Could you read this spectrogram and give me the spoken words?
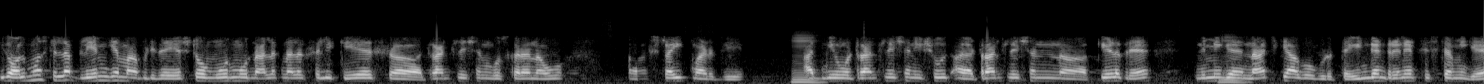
ಇದು ಆಲ್ಮೋಸ್ಟ್ ಎಲ್ಲ ಬ್ಲೇಮ್ ಗೇಮ್ ಆಗ್ಬಿಟ್ಟಿದೆ. ಎಷ್ಟೋ ಮೂರ್ ಮೂರ್ ನಾಲ್ಕ್ ನಾಲ್ಕ್ ಸಲ ಕೆ ಎಸ್ ಟ್ರಾನ್ಸ್ಲೇಷನ್ಗೋಸ್ಕರ ನಾವು ಸ್ಟ್ರೈಕ್ ಮಾಡಿದ್ವಿ. ಅದ್ ನೀವು ಟ್ರಾನ್ಸ್ಲೇಷನ್ ಇಶ್ಯೂ ಟ್ರಾನ್ಸ್ಲೇಷನ್ ಕೇಳಿದ್ರೆ ನಿಮಗೆ ನಾಚಿಕೆ ಆಗೋಗ್ಬಿಡುತ್ತೆ. ಇಂಡಿಯನ್ ಡ್ರೈನೇಜ್ ಸಿಸ್ಟಮಿಗೆ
